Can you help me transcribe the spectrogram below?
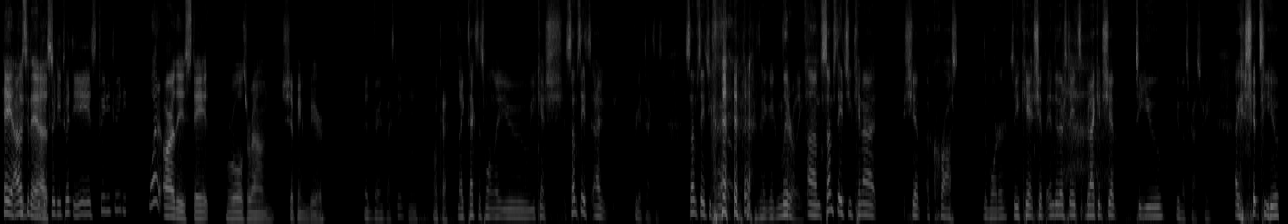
Hey, I was going to ask, Twitty Twitties, Tweety Tweety. what are these state rules around shipping beer? It varies by state. Okay. Like Texas won't let you. You can't. Sh- some states. I forget Texas. Some states you cannot. literally. Um, some states you cannot ship across the border, so you can't ship into their states. But I can ship to you, even though it's across the street. I can ship to you,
